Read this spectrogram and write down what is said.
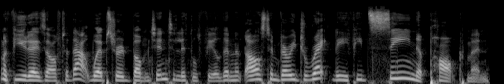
A few days after that, Webster had bumped into Littlefield and had asked him very directly if he'd seen a Parkman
